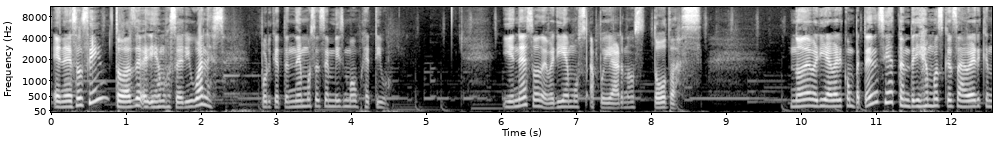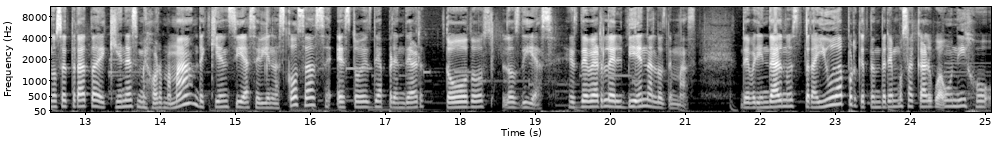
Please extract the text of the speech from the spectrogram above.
En eso sí, todas deberíamos ser iguales, porque tenemos ese mismo objetivo. Y en eso deberíamos apoyarnos todas. No debería haber competencia, tendríamos que saber que no se trata de quién es mejor mamá, de quién sí hace bien las cosas, esto es de aprender todos los días, es de verle el bien a los demás, de brindar nuestra ayuda porque tendremos a cargo a un hijo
